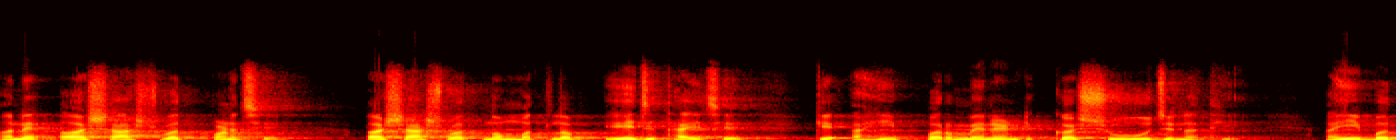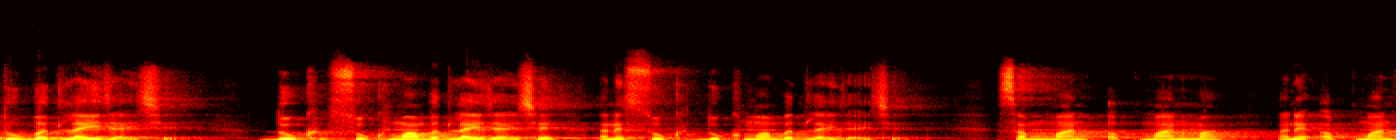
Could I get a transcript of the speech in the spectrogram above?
અને અશાશ્વત પણ છે. અશાશ્વતનો મતલબ એ જ થાય છે કે અહીં પરમેનન્ટ કશું જ નથી. અહીં બધું બદલાઈ જાય છે. દુઃખ સુખમાં બદલાઈ જાય છે અને સુખ દુઃખમાં બદલાઈ જાય છે. સન્માન અપમાનમાં અને અપમાન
